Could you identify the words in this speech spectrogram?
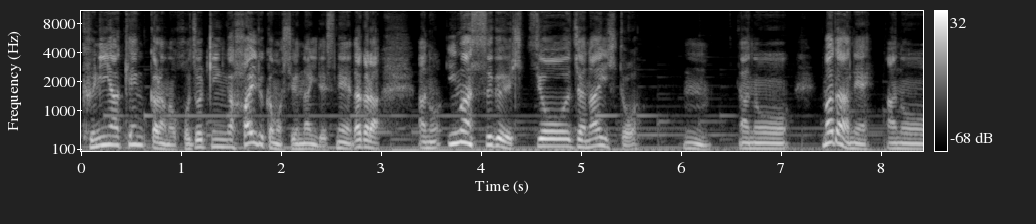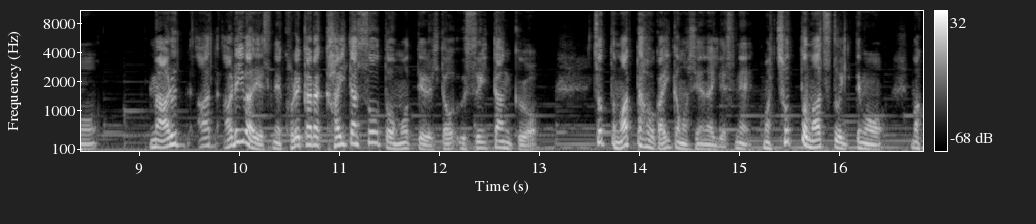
国や県からの補助金が入るかもしれないですね。だから、あの今すぐ必要じゃない人、うん、あのまだね、あのまあ、あるああるいはですね、これから買い足そうと思っている人、薄いタンクを、ちょっと待った方がいいかもしれないですね。まあ、ちょっと待つといっても、まあ、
